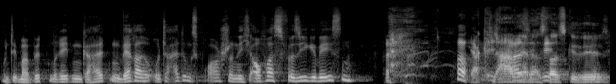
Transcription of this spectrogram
und immer Büttenreden gehalten. Wäre Unterhaltungsbranche nicht auch was für Sie gewesen? Ja klar wäre das was gewesen.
